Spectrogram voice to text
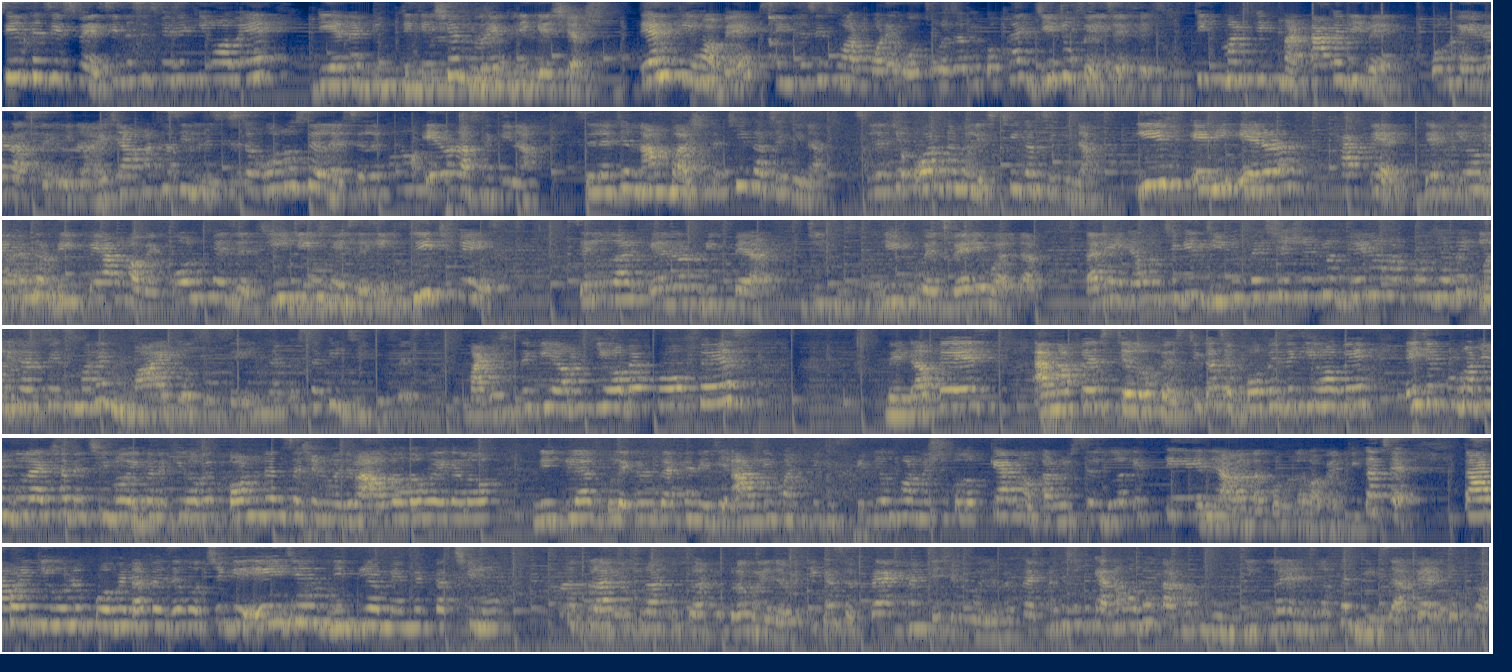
Synthesis phase synthesis ফেজে কি হবে? ডিএনএ ডুপ্লিকেশন রেপ্লিকেশন দেন কি হবে? সিনথেসিস হওয়ার পরে ও চলে যাবে কোথায়? জি টু ফেজে টিক মার্ক টিক মার্ক কাকে দিবে? কোনো এরর আছে কিনা? এই যে আমার যে সিনথেসিসটা হলো সেলে সেলে কোনো এরর আছে কিনা? সেলের যে নাম্বার সেটা ঠিক আছে কিনা? সেলের যে অর্গানালিস ঠিক আছে কিনা? If any error happen then কি হবে? এটা রিপেয়ার হবে। কোন ফেজে জি জি ফেজে in which phase cellular error repair G G two phase very well done তাহলে এটা হচ্ছে কি জি টু ফেজ ইন্টারফেজ মানে মাইটোসিসে ইন্টারফেজটা কি জি টু ফেজ মাইটোসিসে গিয়ে আমার কি হবে? প্রোফেজ মেটাফেজ অ্যানাফেজ টেলোফেজ ঠিক আছে? প্রোফেজে কি হবে? এই যে ক্রোমাটিনগুলো একসাথে ছিল, এখানে কি হবে? কনডেনসেশন হয়ে যাবে, আলাদা হয়ে গেল। নিউক্লিয়াসগুলো এখানে দেখেন, এই যে আর্লি মাইটোটিক স্পিন্ডল ফর্মেশনগুলো কেন? কারণ সেলগুলোকে টেনে আলাদা করতে হবে, ঠিক আছে? তারপরে কি হলো? প্রোমেটাফেজে হচ্ছে কি এই যে নিউক্লিয়ার মেমব্রেনটা ছিল, টুকরা টুকরা টুকরা টুকরা হয়ে যাবে, ঠিক আছে? ফ্র্যাগমেন্টেশন হয়ে যাবে। ফ্র্যাগমেন্টেশন কেন হবে? কারণ নিউক্লিয়ার এনভেলপটা ডিসঅ্যাপিয়ার করতে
